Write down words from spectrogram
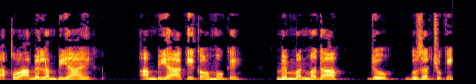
اقوام الانبیاء، انبیاء کی قوموں کے ممن مدا جو گزر چکی۔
